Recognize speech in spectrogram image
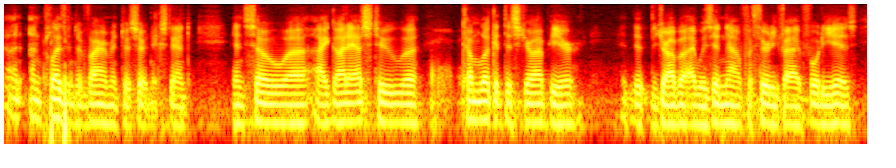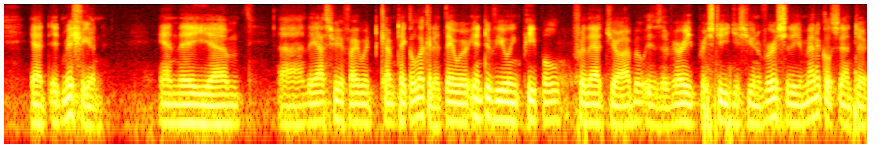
un- unpleasant environment to a certain extent. And so uh, I got asked to uh, come look at this job here, the, the, job I was in now for 35, 40 years at, at Michigan. And they, um, uh, they asked me if I would come take a look at it. They were interviewing people for that job. It was a very prestigious university and medical center,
